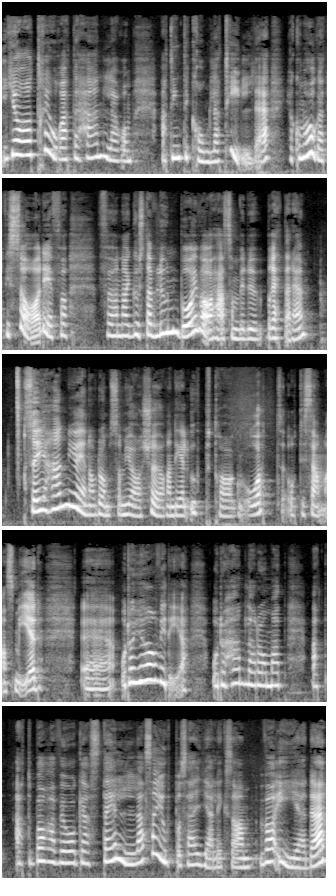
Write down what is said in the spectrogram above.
jag tror att det handlar om att inte krångla till det. Jag kommer ihåg att vi sa det för, för när Gustav Lundborg var här som du berättade. Så är han ju en av dem som jag kör en del uppdrag åt och tillsammans med. Eh, och då gör vi det. Och då handlar det om att, att, att bara våga ställa sig upp och säga liksom, vad är det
